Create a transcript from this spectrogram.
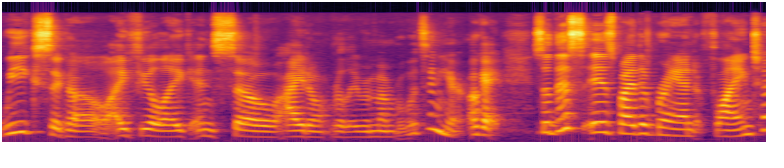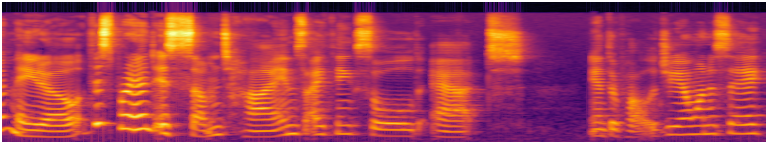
weeks ago, I feel like, and so I don't really remember what's in here. Okay, so this is by the brand Flying Tomato. This brand is sometimes, I think, sold at Anthropologie, I want to say,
